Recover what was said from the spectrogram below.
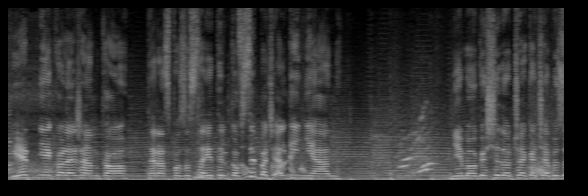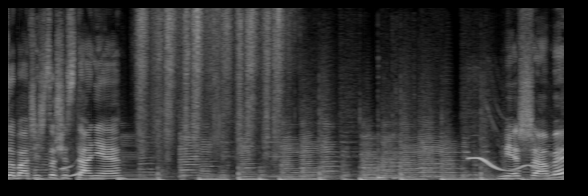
Świetnie, koleżanko. Teraz pozostaje tylko wsypać alginian. Nie mogę się doczekać, aby zobaczyć, co się stanie. Mieszamy.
